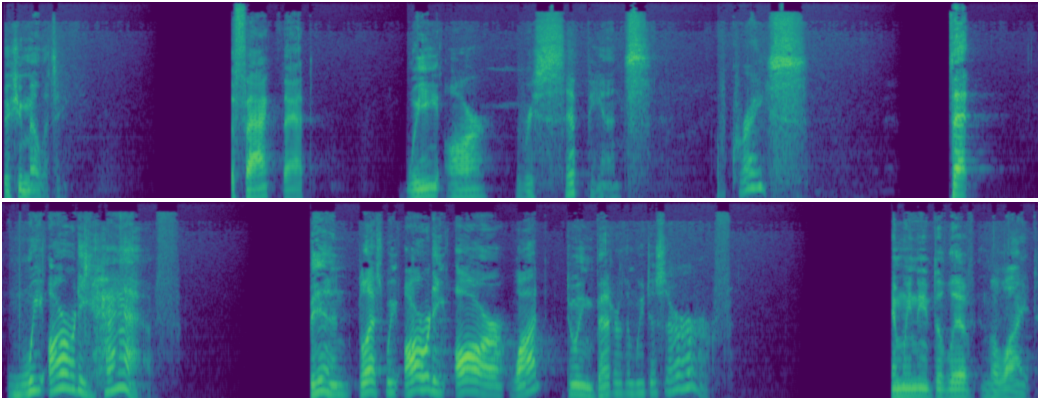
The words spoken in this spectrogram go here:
the humility. The fact that we are the recipients of grace. That we already have been blessed. We already are what? Doing better than we deserve. And we need to live in the light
